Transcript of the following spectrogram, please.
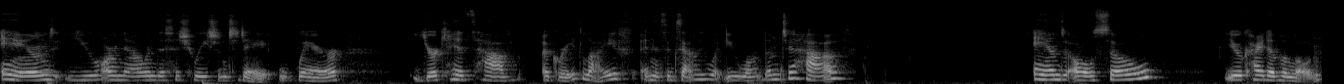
And you are now in the situation today where your kids have a great life and it's exactly what you want them to have. And also, you're kind of alone.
